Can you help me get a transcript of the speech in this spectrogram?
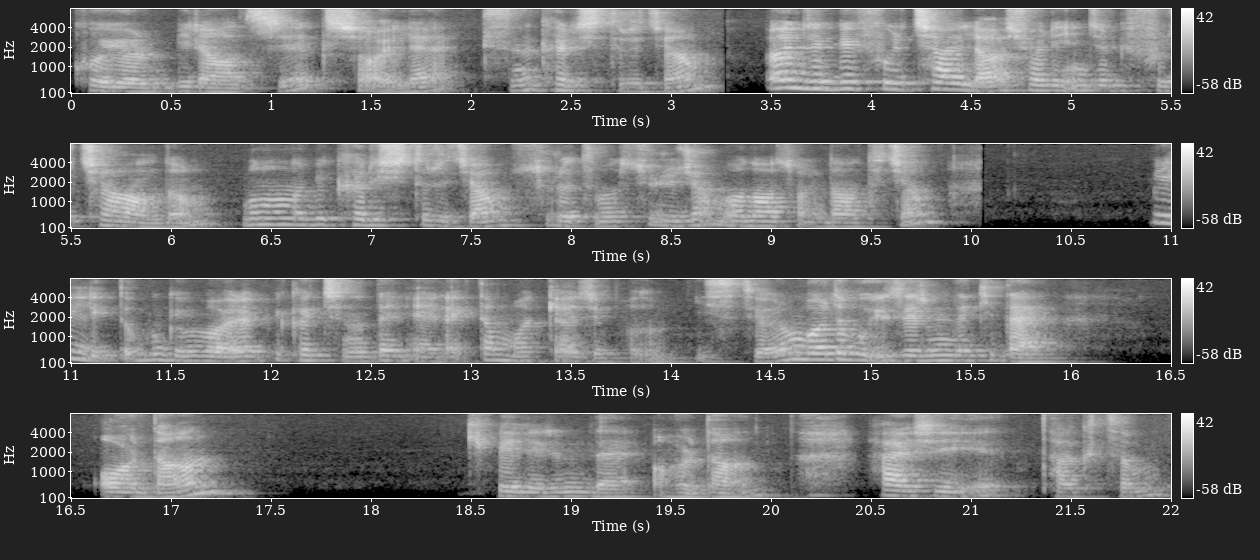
koyuyorum birazcık. Şöyle ikisini karıştıracağım. Önce bir fırçayla şöyle ince bir fırça aldım. Bununla bir karıştıracağım. Suratıma süreceğim. Ondan sonra dağıtacağım. Birlikte bugün böyle birkaçını deneyerek de makyaj yapalım istiyorum. Bu arada bu üzerimdeki de oradan. Küpelerim de oradan. Her şeyi taktım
